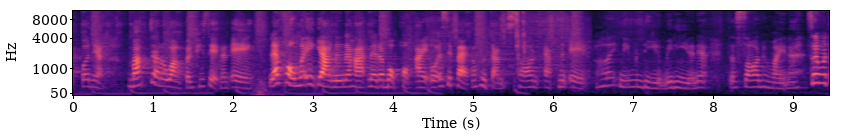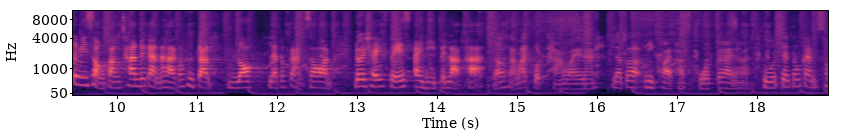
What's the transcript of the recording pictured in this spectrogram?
Apple เนี่ยมักจะระวังเป็นพิเศษนั่นเอง และของมาอีกอย่างหนึ่งนะคะ ในระบบของ iOS 18 ก็คือการซ่อนแอปนั่นเอง เฮ้ย นี่มันดีหรือไม่ดีนะเนี่ย จะซ่อนทำไมนะ ซึ่งมันจะมี 2 ฟังก์ชันด้วยกันนะคะ ก็คือการล็อกและก็การซ่อน โดยใช้ Face ID เป็นหลักค่ะ เราสามารถกดค้างไว้นะ แล้วก็ require passcode ก็ได้นะคะสมมติจะต้องการซ่อน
